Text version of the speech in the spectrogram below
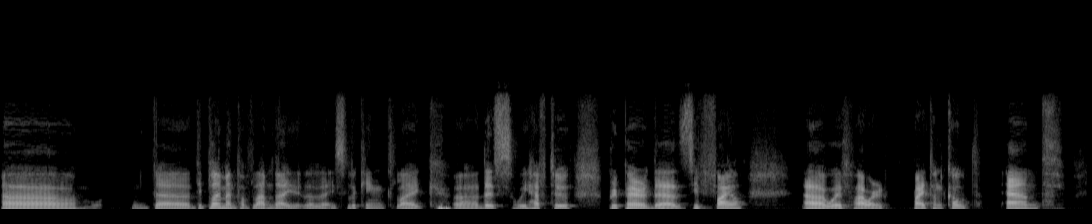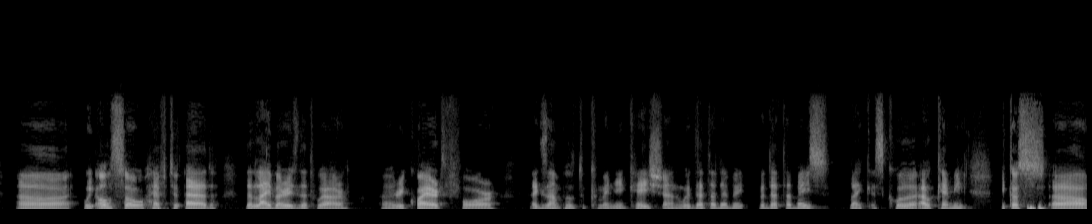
uh, the deployment of Lambda uh, is looking like uh, this. We have to prepare the zip file uh, with our Python code, and uh, we also have to add the libraries that we are uh, required for example to communication with database, with database like SQL Alchemy, because uh,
